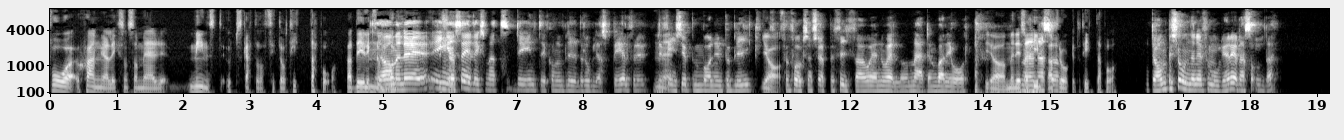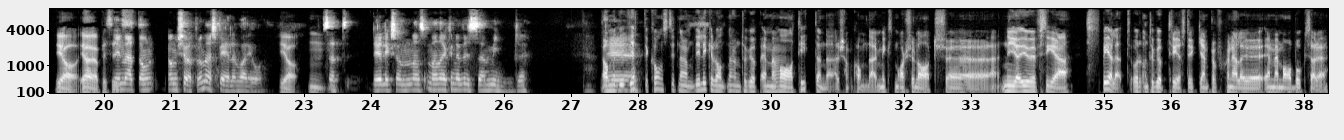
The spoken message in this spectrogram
två genrer liksom som är minst uppskattat att sitta och titta på. För att det är liksom, Ja, men det, ingen köper- säger liksom att det inte kommer bli roliga spel. För det, det finns ju uppenbarligen en publik Ja. för folk som köper Fifa och NHL och Madden varje år. ja, men det är så Men himla alltså- tråkigt att titta på. De personerna är förmodligen redan sålda. Ja, ja, ja I och precis. med att de, de köper de här spelen varje år. Ja, mm. Så att det är liksom, man, man har kunnat visa mindre. Ja men det är Det- jättekonstigt när de, det är likadant när de tog upp MMA-titeln där som kom där, Mixed Martial Arts, eh, nya UFC-spelet och de tog upp tre stycken professionella eh, MMA-boxare.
